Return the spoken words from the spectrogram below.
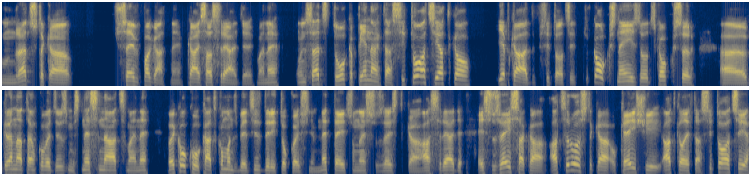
un redzu kā, sevi pagātnē, kā es esmu reaģējis. Un es redzu to, ka pienāk tā situācija atkal, jebkāda situācija. Tur kaut kas neizdodas, kaut kas ar uh, granātām, ko vajadzēja uzmest, nesanāca vai ne vai kaut ko kāds komandas biedrs izdarīja to, ko es viņam neteicu, un es uzreiz kā asi reaģēju. Es uzreiz kā, atceros, ka, ok, šī atkal ir tā situācija,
